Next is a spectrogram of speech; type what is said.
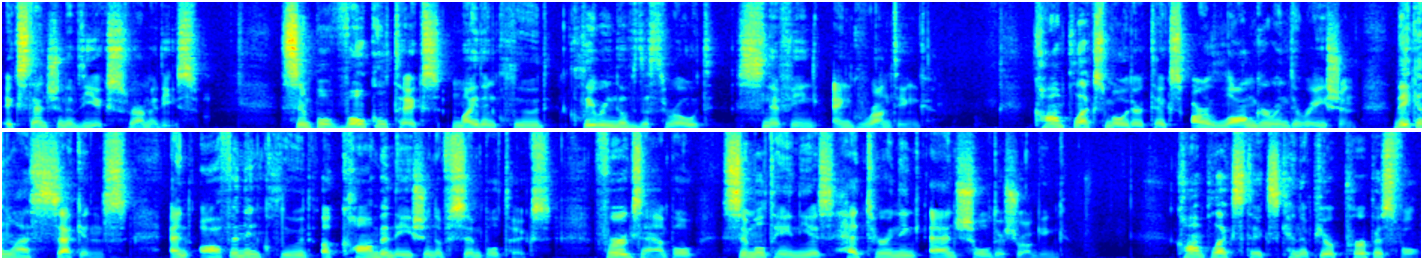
extension of the extremities. Simple vocal tics might include clearing of the throat, sniffing, and grunting. Complex motor tics are longer in duration. They can last seconds and often include a combination of simple tics. For example, simultaneous head turning and shoulder shrugging. Complex tics can appear purposeful,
